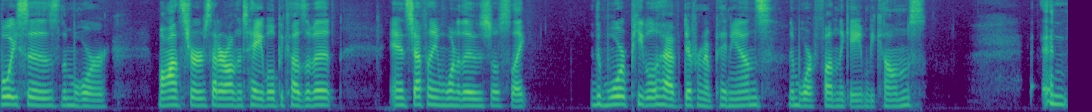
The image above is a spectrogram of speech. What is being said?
voices, the more monsters that are on the table because of it. And it's definitely one of those just like the more people who have different opinions, the more fun the game becomes. And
